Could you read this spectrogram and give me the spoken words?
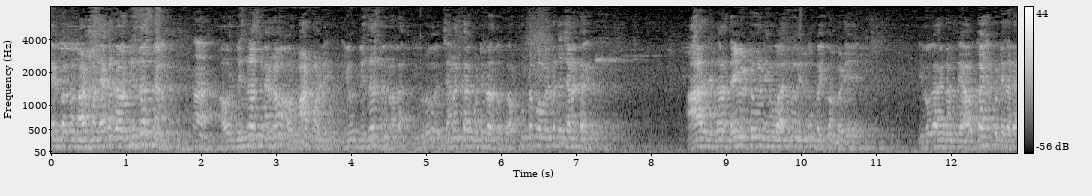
ಏನು ಬಗ್ಗೆ ಮಾಡ್ಕೊಂಡು ಯಾಕಂದ್ರೆ ಅವ್ರ ಬಿಸ್ನೆಸ್ ಮ್ಯಾನ್ ಅವ್ರ ಬಿಸ್ನೆಸ್ ಮ್ಯಾನು ಅವ್ರು ಮಾಡ್ಕೊಳ್ಳಿ. ಇವ್ರು ಬಿಸ್ನೆಸ್ ಮ್ಯಾನ್ ಅಲ್ಲ ಇವರು ಜನಕ್ಕಾಗಿ ಕೊಟ್ಟಿರೋದು. ಅವ್ರ ಕುಟುಂಬ ಇರೋದು ಜನಕ್ಕಾಗಿ. ಆದ್ರಿಂದ ದಯವಿಟ್ಟು ನೀವು ಅಲ್ಲೂ ಇಲ್ಲೂ ಬೈಕೊಂಬೇಡಿ. ಇವಾಗ ನಮಗೆ ಅವಕಾಶ ಕೊಟ್ಟಿದ್ದಾರೆ.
